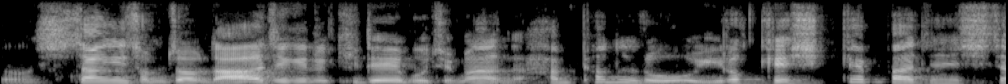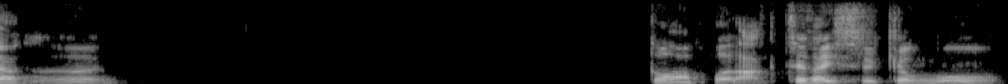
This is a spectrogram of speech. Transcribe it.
어, 시장이 점점 나아지기를 기대해 보지만 한편으로 이렇게 쉽게 빠진 시장은 또 한 번 악재가 있을 경우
